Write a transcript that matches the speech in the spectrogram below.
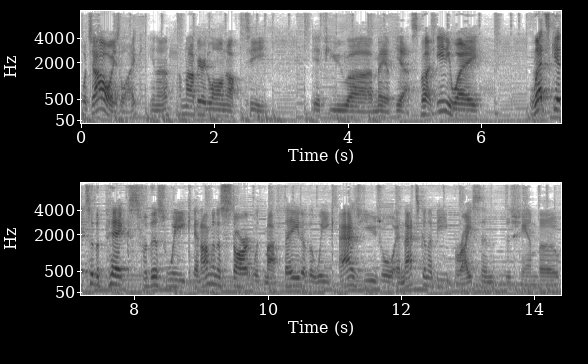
which I always like. You know, I'm not very long off the tee, if you uh, may have guessed. But anyway, let's get to the picks for this week, and I'm going to start with my fade of the week as usual, and that's going to be Bryson DeChambeau.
